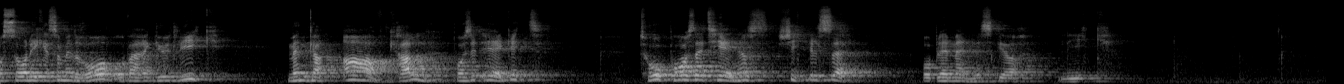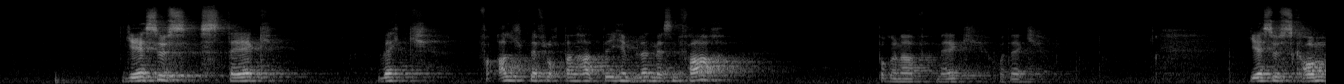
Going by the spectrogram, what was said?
og så det ikke som et rov å være Gud lik, men ga avkall på sitt eget, tok på seg tjeners skikkelse og ble mennesker lik. Jesus steg vekk fra alt det flotte han hadde i himmelen med sin far, på grunn av meg og deg. Jesus kom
